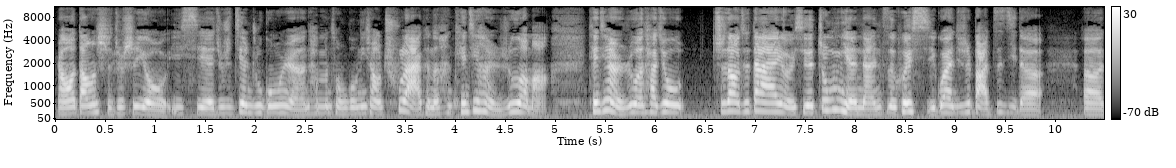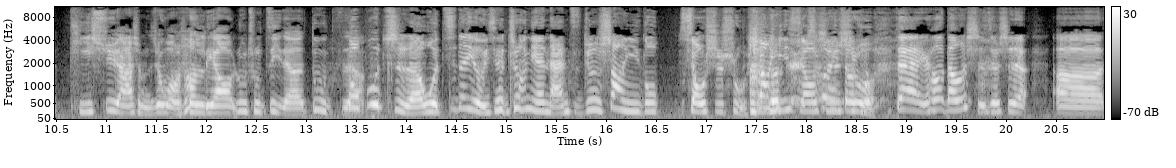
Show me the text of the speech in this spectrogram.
然后当时就是有一些就是建筑工人，他们从工地上出来，可能很天气很热嘛，天气很热，他就知道就大家有一些中年男子会习惯就是把自己的呃 T 恤啊什么的就往上撩，露出自己的肚子，都不止，我记得有一些中年男子就是上衣都消失术，上衣消失 术，对，然后当时就是呃，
